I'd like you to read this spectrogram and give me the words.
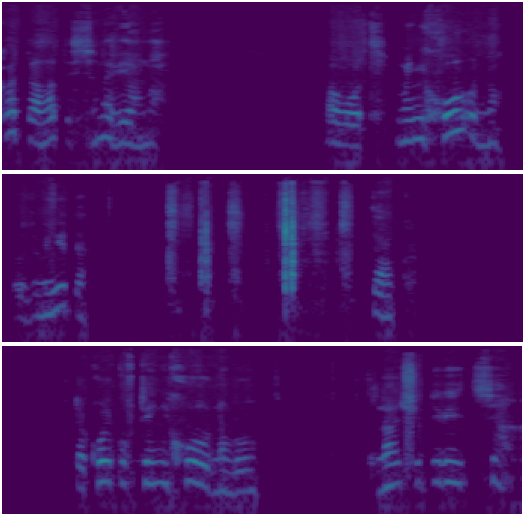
Кататися, напевно. А от мені холодно, розумієте? Так. В такій ковтині холодно було. Значить, дивіться.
